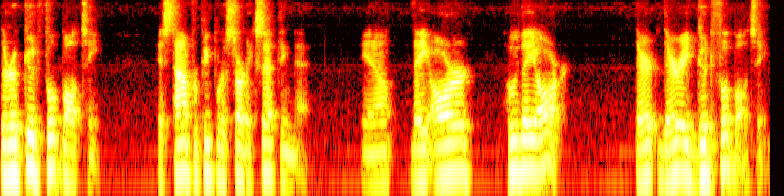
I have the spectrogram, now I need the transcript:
They're a good football team. It's time for people to start accepting that. You know, they are who they are. They're they're a good football team.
